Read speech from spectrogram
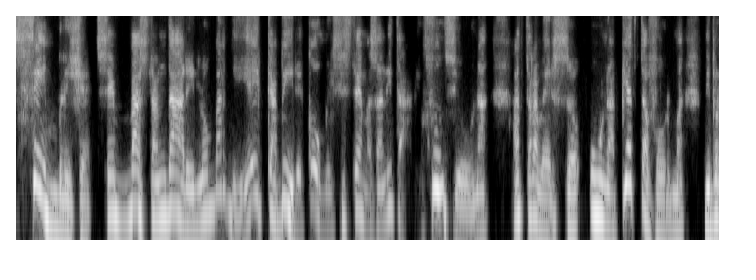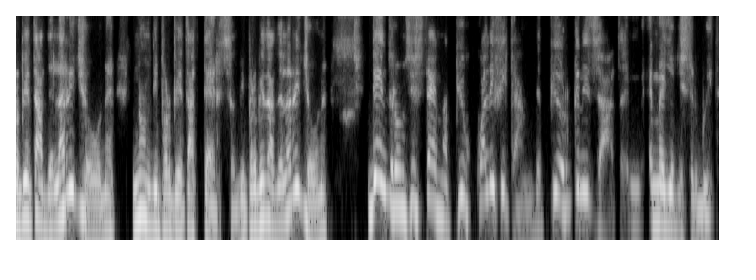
semplice se basta andare in Lombardia e capire come il sistema sanitario funziona attraverso una piattaforma di proprietà della regione, non di proprietà terza, di proprietà della regione, dentro un sistema più qualificante, più organizzato e meglio distribuito.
